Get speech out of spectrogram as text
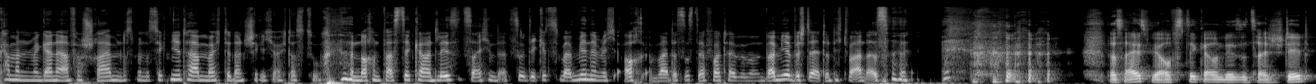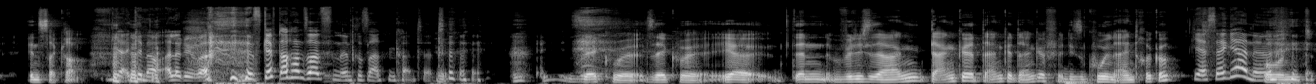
kann man mir gerne einfach schreiben, dass man das signiert haben möchte, dann schicke ich euch das zu. noch ein paar Sticker und Lesezeichen dazu. Die gibt's bei mir nämlich auch immer. Das ist der Vorteil, wenn man bei mir bestellt und nicht woanders. das heißt, wer auf Sticker und Lesezeichen steht, Instagram. Ja, genau, alle rüber. es gibt auch ansonsten interessanten Content. Sehr cool, sehr cool. Ja, dann würde ich sagen, danke, danke, danke für diesen coolen Eindrücke. Ja, sehr gerne. Und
